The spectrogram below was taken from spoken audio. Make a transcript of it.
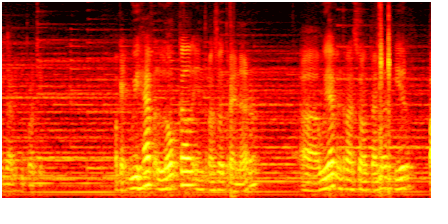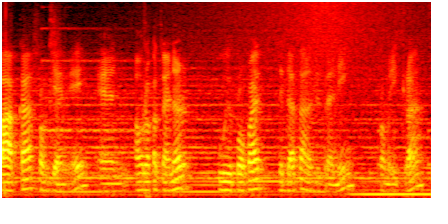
regarding the project. Okay we have a local international trainer. Uh, we have international trainer here Paka from GMA and our local trainer will provide the data analysis training from IYKRA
